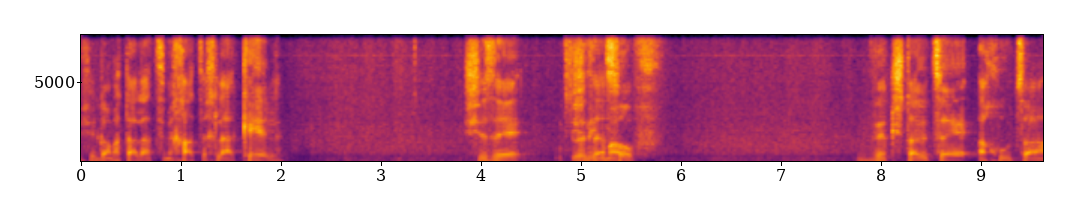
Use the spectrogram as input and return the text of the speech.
שגם אתה לעצמך צריך לעכל שזה, שזה נגמר. הסוף. וכשאתה יוצא החוצה,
